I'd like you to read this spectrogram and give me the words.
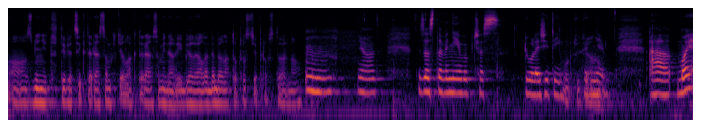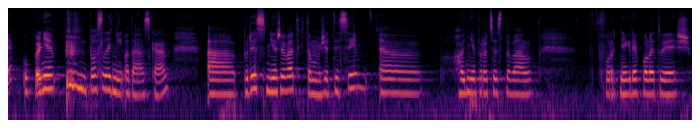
o, změnit ty věci, které jsem chtěla, které se mi nelíbily, ale nebyl na to prostě prostor. No. Mm, jo, tak to zastavení je občas důležitý. Určitě, hodně. A moje úplně poslední otázka a bude směřovat k tomu, že ty jsi uh, hodně procestoval, furt někde poletuješ,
